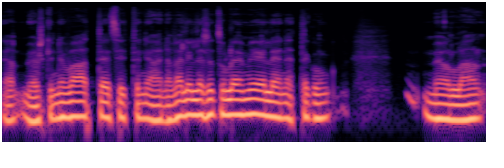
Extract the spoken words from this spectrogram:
Ja myöskin ne vaatteet sitten, ja aina välillä se tulee mieleen, että kun me ollaan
